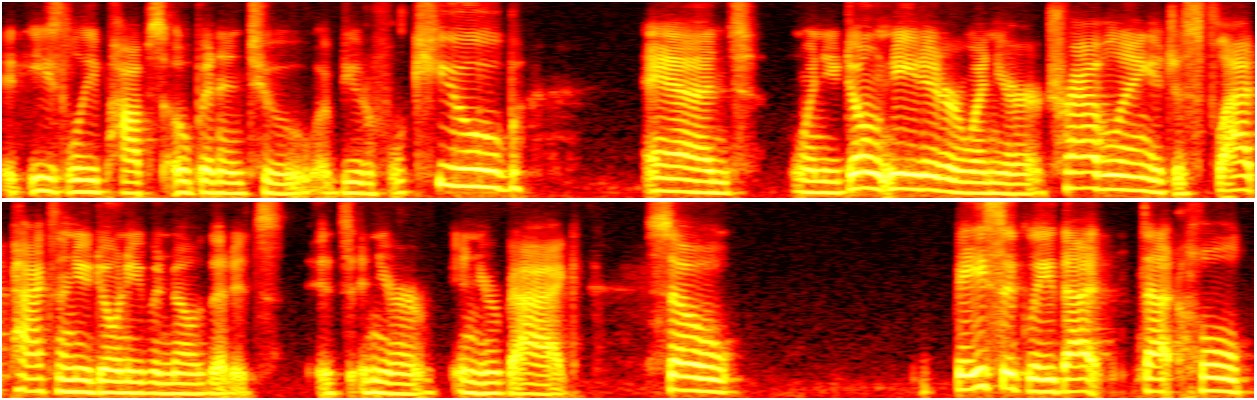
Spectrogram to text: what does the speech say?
it easily pops open into a beautiful cube. And when you don't need it or when you're traveling, it just flat packs and you don't even know that it's it's in your in your bag. So basically that that whole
